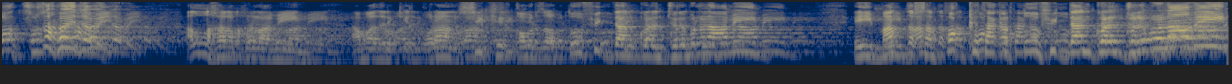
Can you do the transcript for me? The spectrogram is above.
পথ সোজা হয়ে যাবে। আল্লাহ রাব্বুল আমিন আমাদেরকে কোরআন শিখে কবর যাওয়ার তৌফিক দান করেন জোরে বলেন আমিন। এই মাদ্রাসার পক্ষে থাকার তৌফিক দান করেন জোরে বলেন আমিন।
